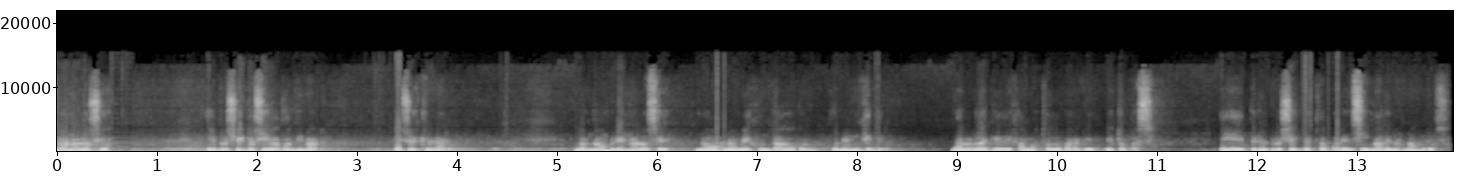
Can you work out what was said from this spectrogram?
No, no lo sé. El proyecto sí va a continuar, eso es claro. Los nombres no lo sé, no, no me he juntado con, con el ingeniero. La verdad que dejamos todo para que esto pase. Eh, pero el proyecto está por encima de los nombres.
